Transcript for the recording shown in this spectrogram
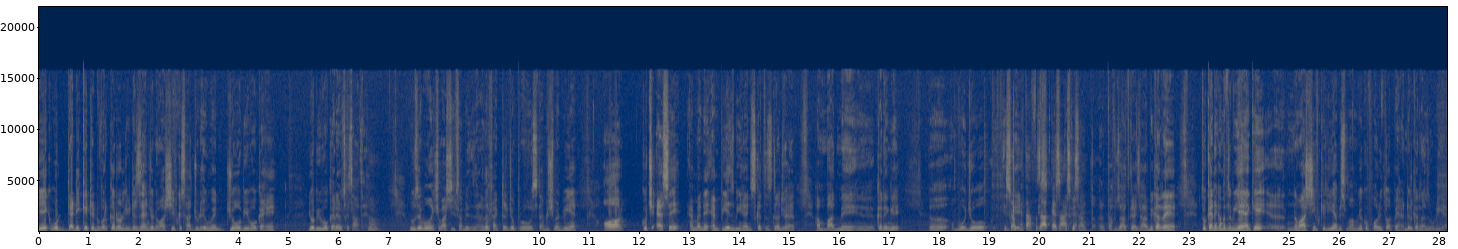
एक वो डेडिकेटेड वर्कर और लीडर्स हैं जो नवाज़ शरीफ के साथ जुड़े हुए हैं जो भी वो कहें जो भी वो करें उसके साथ हैं। दूसरे वो शबाज शरीफ साहब अनदर फैक्टर जो प्रो इस्टेब्लिशमेंट भी हैं। और कुछ ऐसे M N M P S भी हैं जिसका तस्करा जो है हम बाद में करेंगे। वो जो इसके इस, का इस- इसके साथ तहफात का इजहार भी कर रहे हैं। तो कहने का मतलब ये है कि नवाज़ शरीफ के लिए अब इस मामले को फौरी तौर पे हैंडल करना ज़रूरी है।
